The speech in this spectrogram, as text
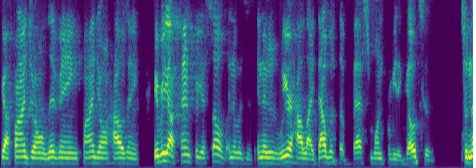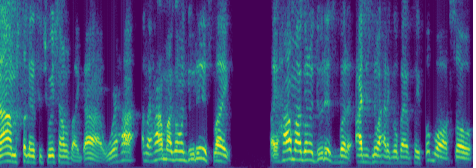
you gotta find your own living, find your own housing. You really got to fend for yourself, and it was just, and it was weird how like that was the best one for me to go to. So now I'm stuck in a situation. I was like, God, where how I'm like, how am I gonna do this? Like, like how am I gonna do this? But I just knew I had to go back and play football. So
